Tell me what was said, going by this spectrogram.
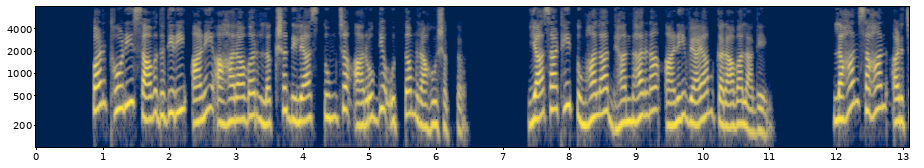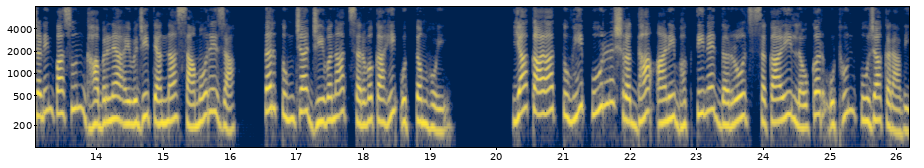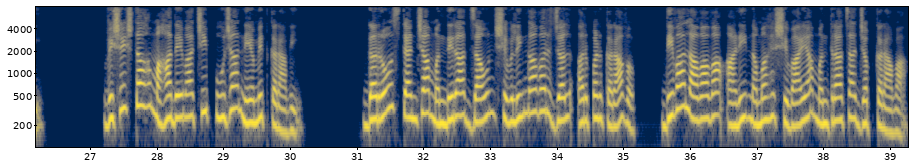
पण थोडी सावधगिरी आणि आहारावर लक्ष दिल्यास तुमचं आरोग्य उत्तम राहू शकतं. यासाठी तुम्हाला ध्यानधारणा आणि व्यायाम करावा लागेल. लहान सहान अडचणींपासून घाबरण्याऐवजी त्यांना सामोरे जा तर तुमच्या जीवनात सर्व काही उत्तम होईल. या काळात तुम्ही पूर्ण श्रद्धा आणि भक्तीने दररोज सकाळी लवकर उठून पूजा करावी. विशेषतः महादेवाची पूजा नियमित करावी. दररोज त्यांच्या मंदिरात जाऊन शिवलिंगावर जल अर्पण करावं दिवा लावावा आणि नमः शिवाया मंत्राचा जप करावा.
